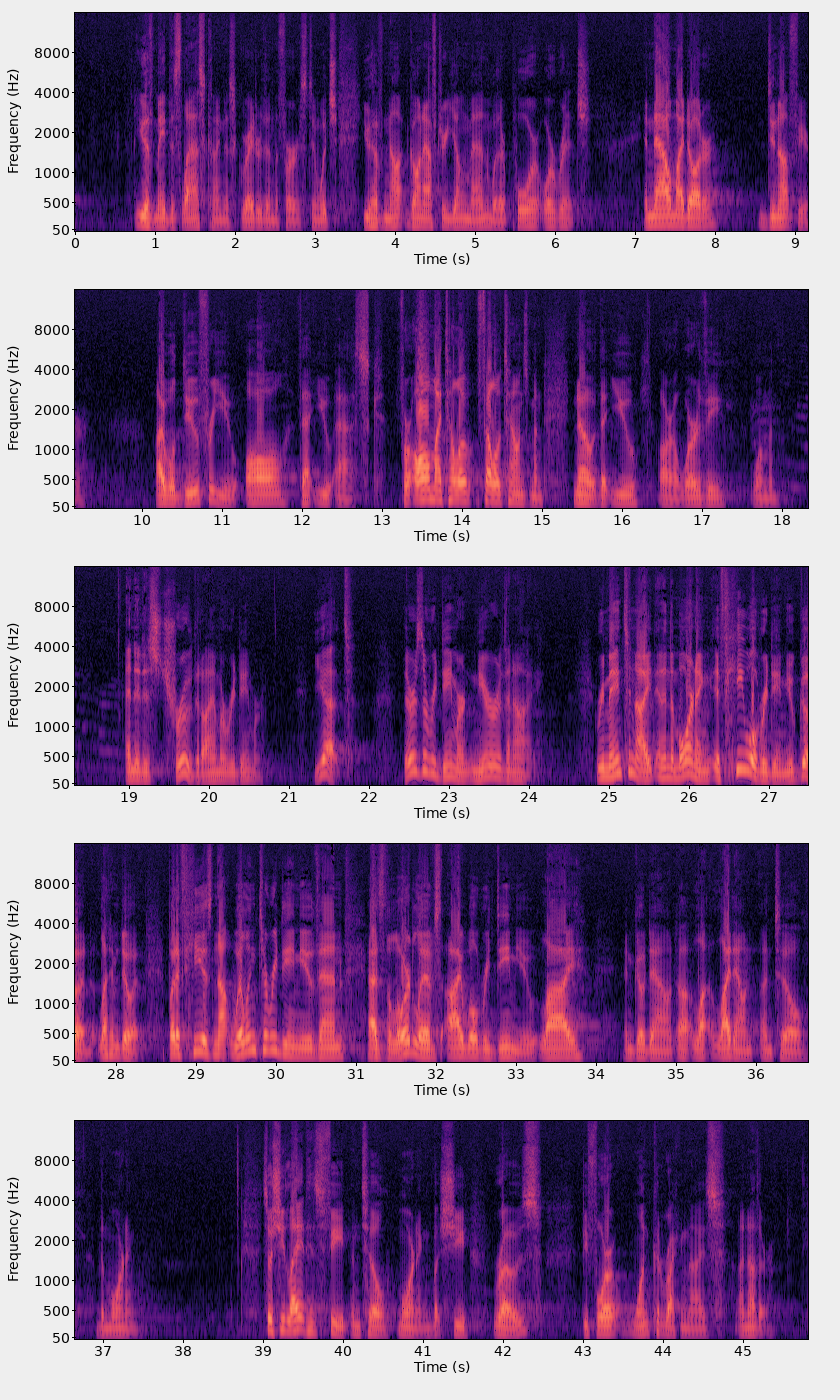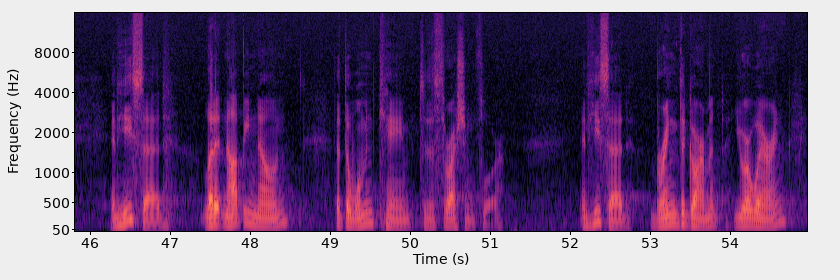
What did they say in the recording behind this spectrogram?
You have made this last kindness greater than the first, in which you have not gone after young men, whether poor or rich. And now, my daughter, do not fear. I will do for you all that you ask. For all my fellow townsmen know that you are a worthy woman. And it is true that I am a redeemer. Yet, there is a redeemer nearer than I. Remain tonight, and in the morning, if he will redeem you, good, let him do it. But if he is not willing to redeem you, then, as the Lord lives, I will redeem you. Lie and go down, uh, lie down until the morning. So she lay at his feet until morning, but she rose before one could recognize another. And he said, Let it not be known that the woman came to the threshing floor. And he said, Bring the garment you are wearing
